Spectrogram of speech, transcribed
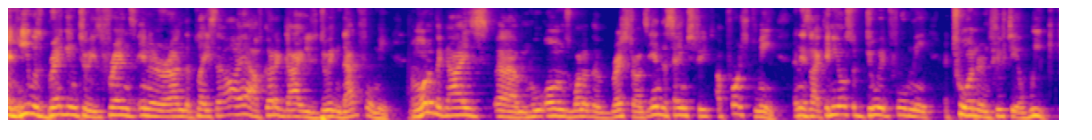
and he was bragging to his friends in and around the place that, oh yeah, I've got a guy who's doing that for me. And one of the guys um, who owns one of the restaurants in the same street approached me and he's like, can you also do it for me at 250 a week?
